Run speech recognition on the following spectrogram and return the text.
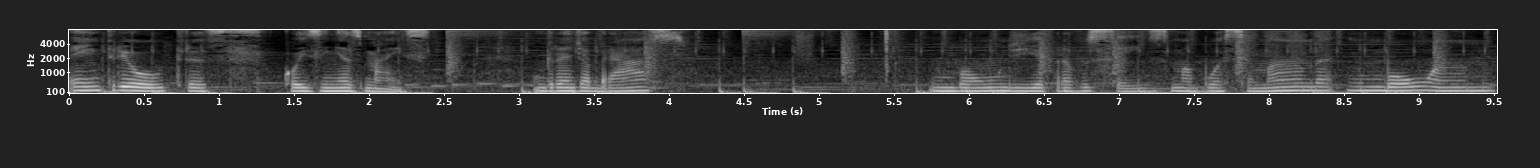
entre outras coisinhas mais. Um grande abraço um bom dia para vocês, uma boa semana e um bom ano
